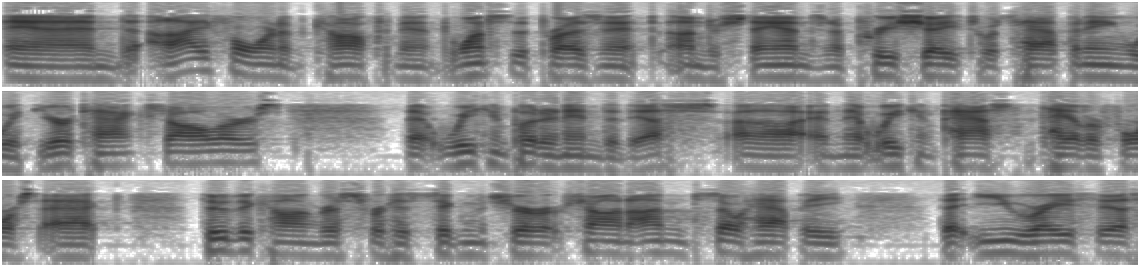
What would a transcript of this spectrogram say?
and I, for one, am confident once the president understands and appreciates what's happening with your tax dollars, that we can put an end to this uh, and that we can pass the Taylor Force Act through the Congress for his signature. Sean, I'm so happy that you raised this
